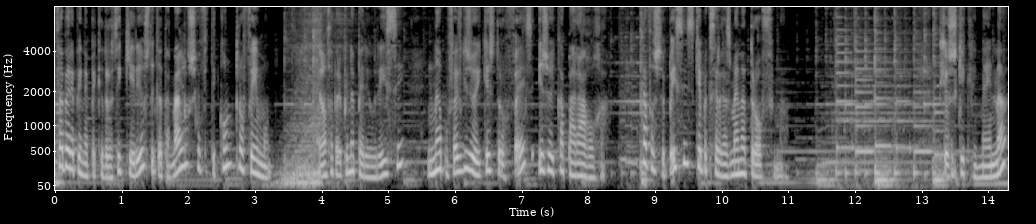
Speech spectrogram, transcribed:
θα πρέπει να επικεντρωθεί κυρίως στην κατανάλωση φυτικών τροφίμων, ενώ θα πρέπει να περιορίσει ή να αποφεύγει ζωικές τροφές ή ζωικά παράγωγα, καθώς επίσης και επεξεργασμένα τρόφιμα. Πιο συγκεκριμένα,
